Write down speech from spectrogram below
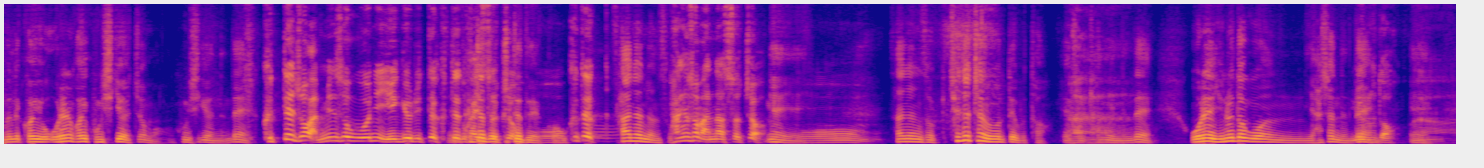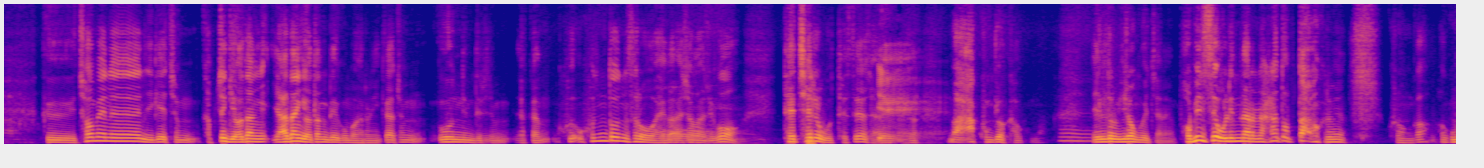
근데 거의 올해는 거의 공식이었죠, 뭐 공식이었는데 그때 저 안민석 의원이 예결위 때 그때도 예, 가 그때도- 있었죠. 그때도 했고. 어, 그때 4년 연속, 방에서 만났었죠. 예, 예. 오. 4년속 최재천 의원 때부터 계속 아. 하고 있는데 올해 윤호덕 의원이 하셨는데 윤호덕. 예. 아. 그 처음에는 이게 좀 갑자기 여당 야당이 여당되고 막 그러니까 좀 의원님들이 좀 약간 혼- 혼돈스러워 해 하셔가지고 대체를 못했어요. 잘. 예. 그래서 막 공격하고 막 음. 예를 들어 이런 거 있잖아요. 법인세 올린 나라는 하나도 없다. 막 그러면 그런가 하고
